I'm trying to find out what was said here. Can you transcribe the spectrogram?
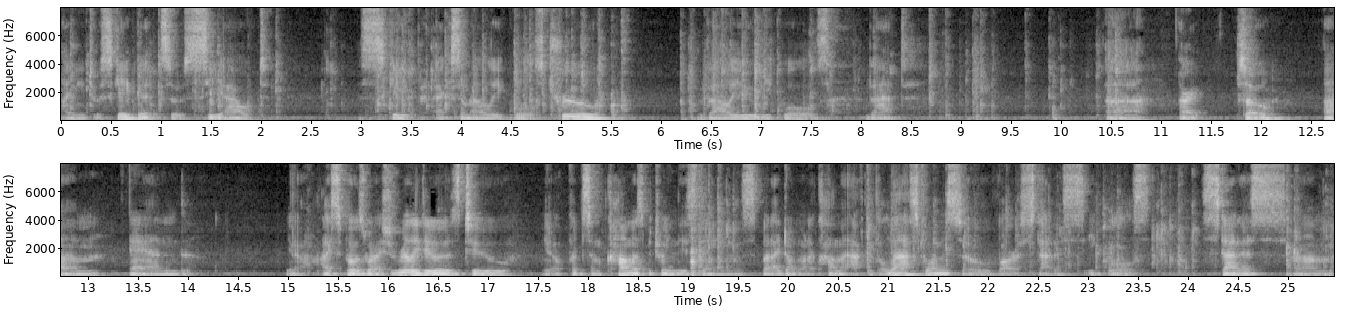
I need to escape it, so c out escape xml equals true, value equals that. Uh, all right, so, um, and, you know, I suppose what I should really do is to, you know, put some commas between these things, but I don't want a comma after the last one, so var status equals status, um,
